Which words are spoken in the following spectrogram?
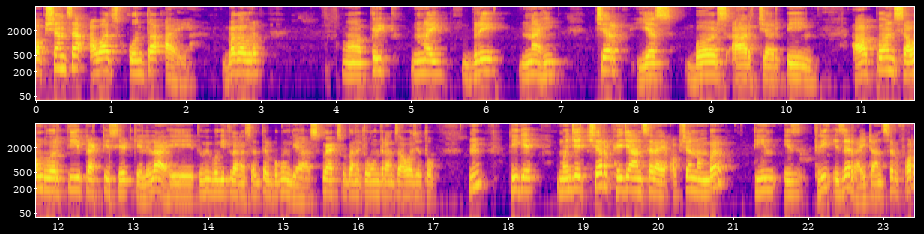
पक्ष्यांचा आवाज कोणता आहे? बघा बरं. क्रिक नाही ब्रे नाही. Chirp yes birds are chirping आपण साऊंडवरती प्रॅक्टिस सेट केलेला आहे. तुम्ही बघितला नसेल तर बघून घ्या. स्क्वॅकसुद्धा नाही तो उंदरांचा आवाज येतो. ठीक आहे. म्हणजे चर्फ हे जे आन्सर आहे ऑप्शन नंबर तीन is three is a right answer for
